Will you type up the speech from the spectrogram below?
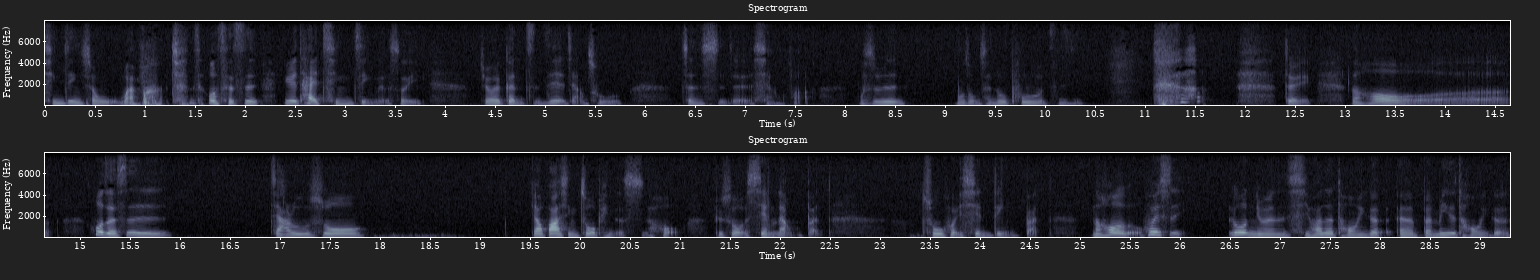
亲近生无慢嘛，就是或者是因为太亲近了，所以就会更直接讲出真实的想法。我是不是某种程度暴露自己？对，然后或者是假如说要发行作品的时候，比如说我限量版、初回限定版，然后会是如果你们喜欢的同一个，呃，本命是同一个，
